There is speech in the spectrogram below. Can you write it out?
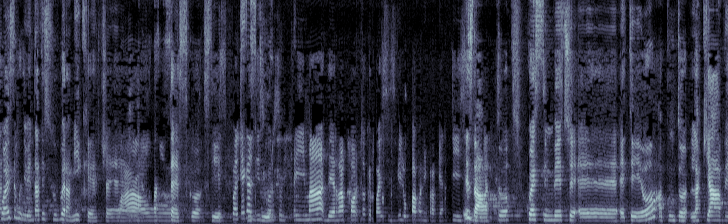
poi siamo diventate super amiche, cioè wow. pazzesco, sì. E si collega sì, al sì. discorso di prima del rapporto che poi si sviluppa con i propri artisti. Esatto, questo invece è, è Teo, appunto la chiave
